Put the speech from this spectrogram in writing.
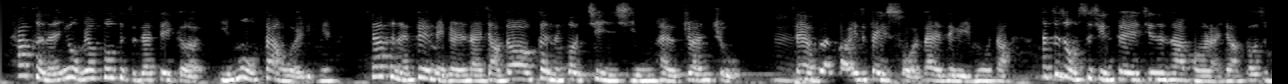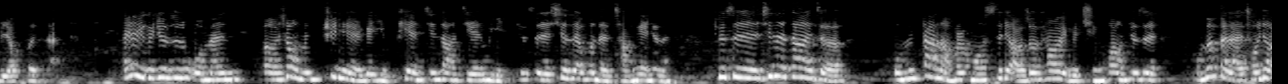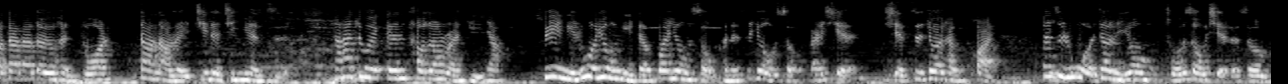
他可能因为我们要 focus 在这个荧幕范围里面，所以他可能对每个人来讲都要更能够静心还有专注，嗯，才有办法一直被锁在这个荧幕上。那这种事情对精神障碍朋友来讲都是比较困难的。还有一个就是我们呃，像我们去年有一个影片《精障揭秘》，就是现在不能常练就能。就是精神障碍者，我们大脑荷尔蒙失调的时候，它会有一个情况，就是我们本来从小到大都有很多大脑累积的经验值，那它就会跟套装软体一样，所以你如果用你的惯用手，可能是右手来写写字就会很快，但是如果叫你用左手写的时候，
